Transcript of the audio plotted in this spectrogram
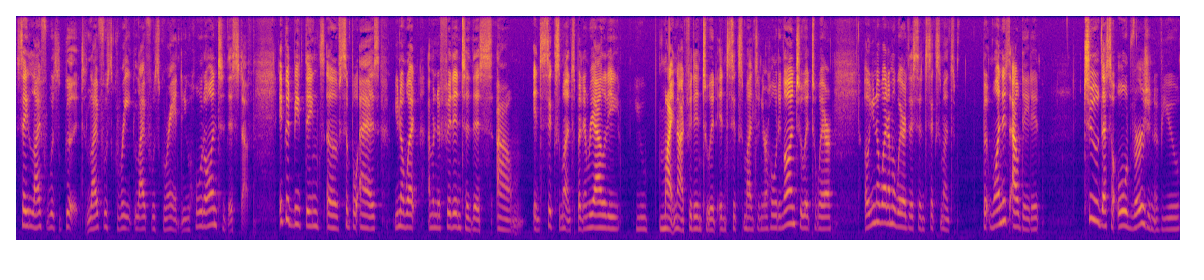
say, life was good, life was great, life was grand, and you hold on to this stuff, it could be things of simple as, you know what, I'm going to fit into this um, in six months. But in reality, you might not fit into it in six months, and you're holding on to it to where oh, you know what, I'm aware of this in six months. But one, is outdated. Two, that's an old version of you.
